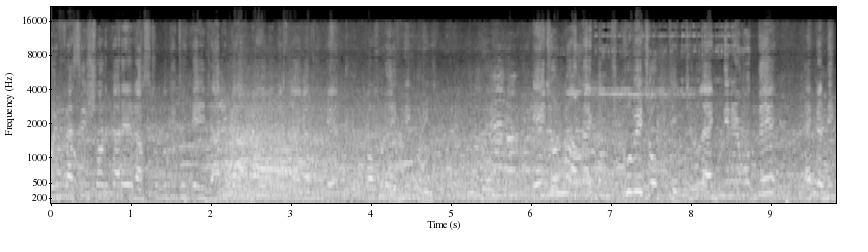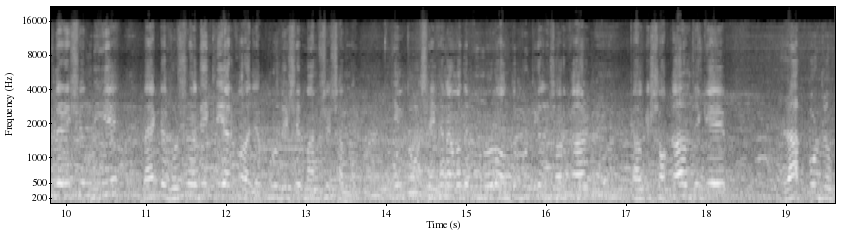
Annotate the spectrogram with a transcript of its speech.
ওই ফ্যাসিস সরকারের রাষ্ট্রপতি থেকে এই জারিটা আমরা আমাদের জায়গা থেকে কখনো এগ্রি করি না। তো এই জন্য আমরা একদম খুবই যৌক্তিক যেগুলো একদিনের মধ্যে একটা ডিক্লারেশন দিয়ে বা একটা ঘোষণা দিয়ে ক্লিয়ার করা যায় পুরো দেশের মানুষের সামনে। কিন্তু সেখানে আমাদের পনেরো অন্তর্বর্তীকালীন সরকার কালকে সকাল থেকে রাত পর্যন্ত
